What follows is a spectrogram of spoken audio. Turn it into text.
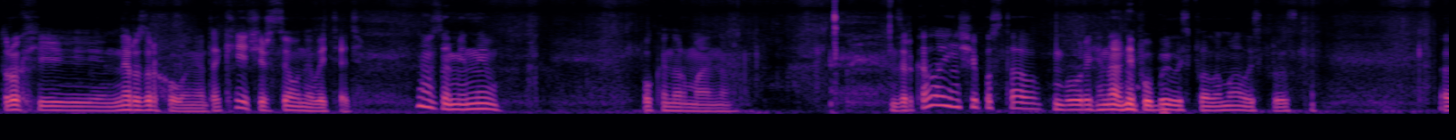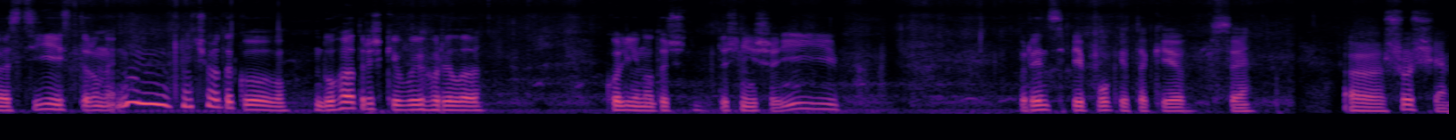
трохи не розрахований такий, через це вони летять. Ну, замінив, поки нормально. Дзеркала інші поставив, бо оригінальні побились, поламались просто. А з цієї сторони, ну, нічого такого, дуга трішки вигоріла, коліно точ, точніше, і в принципі поки таке все. Е, Що ще?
